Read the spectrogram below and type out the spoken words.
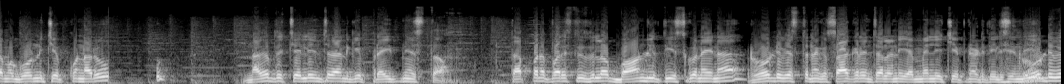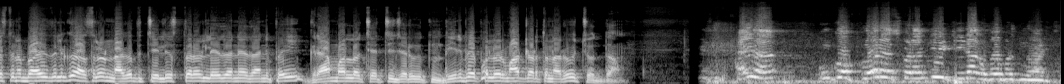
తమ గోడును చెప్పుకున్నారు. నగదు చెల్లించడానికి ప్రయత్నిస్తాం. తప్పని పరిస్థితుల్లో బాండ్లు తీసుకునైనా రోడ్డు విస్తరణకు సహకరించాలని ఎమ్మెల్యే చెప్పినట్టు తెలిసింది. రోడ్డు విస్తరణ బాధితులకు అసలు నగదు చెల్లిస్తారో లేదనే దానిపై గ్రామాల్లో చర్చ జరుగుతుంది. దీనిపై పలువురు మాట్లాడుతున్నారు. చూద్దాం. అయినా ఇంకో ఫ్లోర్ వేసుకోవడానికి ఈ టీడార్ ఉపయోగపడుతుంది వాడికి.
